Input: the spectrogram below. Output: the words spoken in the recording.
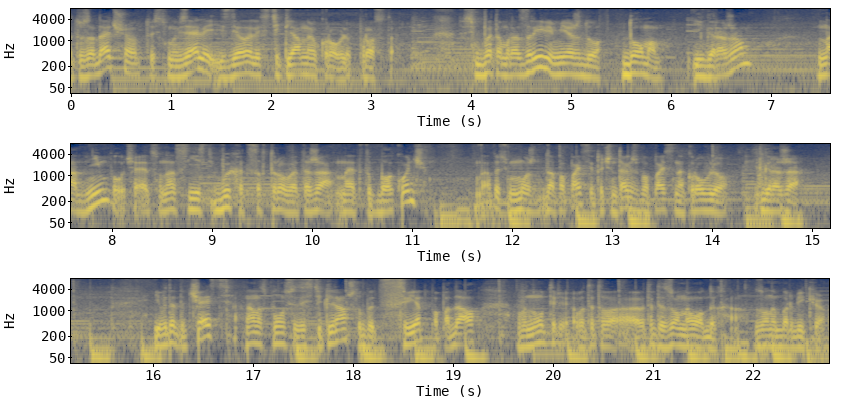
эту задачу, то есть мы взяли и сделали стеклянную кровлю просто. То есть в этом разрыве между домом и гаражом над ним, получается, у нас есть выход со второго этажа на этот балкончик. Да, то есть мы можем туда попасть и точно так же попасть на кровлю гаража. И вот эта часть, она у нас полностью застеклена, чтобы свет попадал внутрь вот, этого, вот этой зоны отдыха, зоны барбекю.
